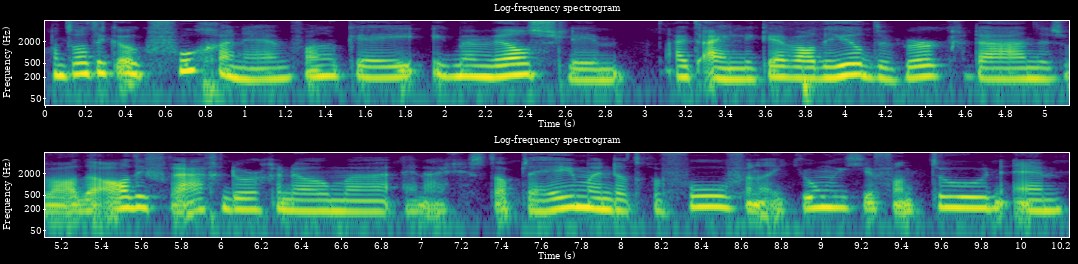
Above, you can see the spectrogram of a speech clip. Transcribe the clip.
Want wat ik ook vroeg aan hem, van oké, ik ben wel slim. Uiteindelijk, hè, we hadden heel de work gedaan, dus we hadden al die vragen doorgenomen. En hij stapte helemaal in dat gevoel van dat jongetje van toen. En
